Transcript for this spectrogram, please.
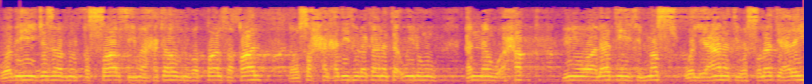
وبه جزم ابن القصار فيما حكاه ابن بطال فقال لو صح الحديث لكان تأويله أنه أحق بموالاته في النصر والإعانة والصلاة عليه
